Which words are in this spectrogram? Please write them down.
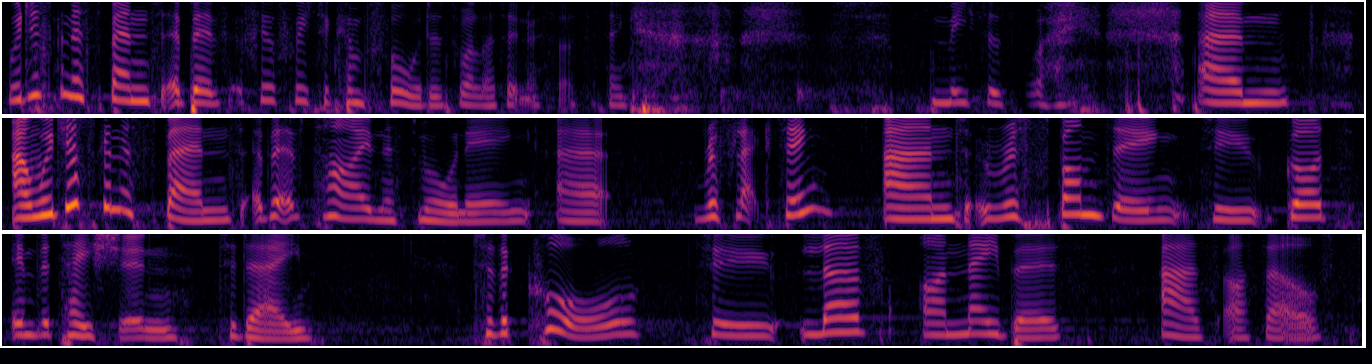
we're just going to spend a bit. Of, feel free to come forward as well. I don't know if that's a thing. meters away. Um, and we're just going to spend a bit of time this morning uh, reflecting and responding to God's invitation today, to the call to love our neighbours as ourselves.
